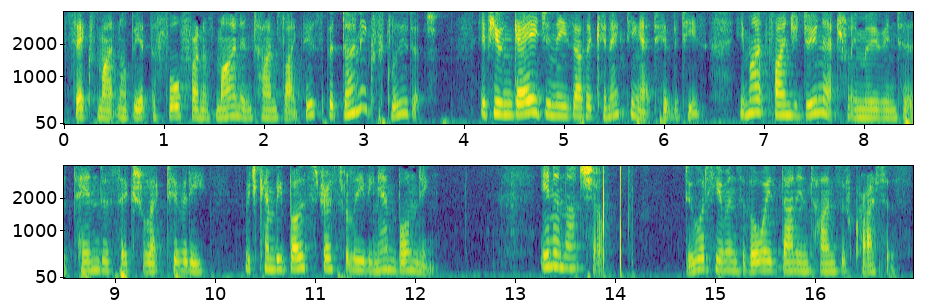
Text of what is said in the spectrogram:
Sex might not be at the forefront of mind in times like this, but don't exclude it. If you engage in these other connecting activities, you might find you do naturally move into tender sexual activity, which can be both stress relieving and bonding. In a nutshell, do what humans have always done in times of crisis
